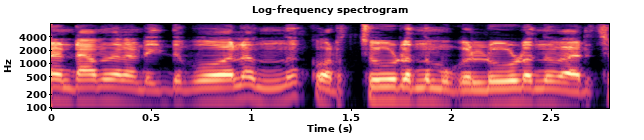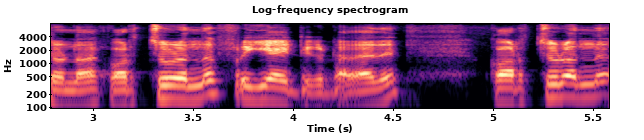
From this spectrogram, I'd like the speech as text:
രണ്ടാമത്തെ രണ്ട് ഇതുപോലെ ഒന്ന് കുറച്ചുകൂടെ ഒന്ന് മുകളിലൂടെ ഒന്ന് വരച്ചുകൊണ്ട് കുറച്ചുകൂടെ ഒന്ന് ഫ്രീ ആയിട്ട് കിട്ടും. അതായത് കുറച്ചുകൂടെ ഒന്ന്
